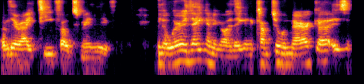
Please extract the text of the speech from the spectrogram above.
of their IT folks may leave. You know where are they going to go? Are they going to come to America? Is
